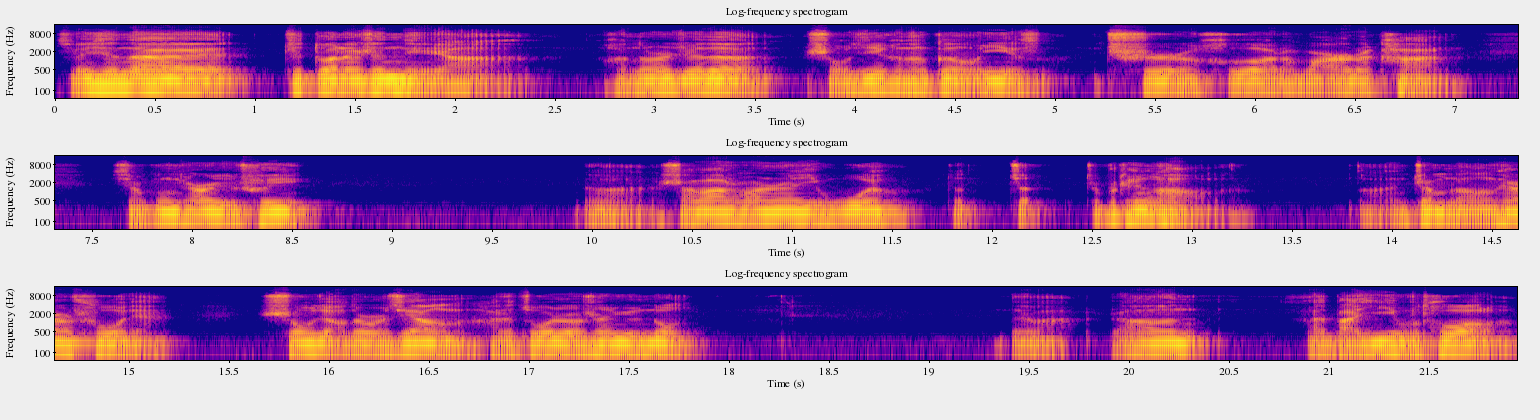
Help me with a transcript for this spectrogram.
所以现在。这锻炼身体啊，很多人觉得手机可能更有意思，吃着喝着玩着看着，小空调一吹，对吧？沙发床上一窝，这这这不挺好吗？啊，这么冷的天出去，手脚都是僵的，还得做热身运动，对吧？然后还把衣服脱了，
